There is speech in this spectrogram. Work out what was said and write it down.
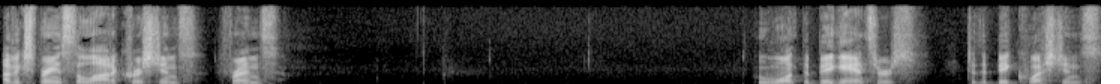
I've experienced a lot of Christians, friends, who want the big answers to the big questions,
